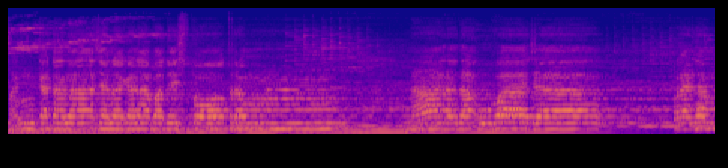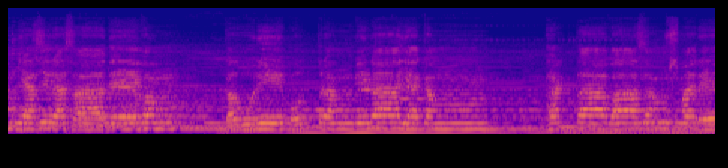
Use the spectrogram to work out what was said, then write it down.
सङ्कटनाशनगणपतिस्तोत्रम्। नारद उवाच प्रणम्य शिरसा देवम् गौरीपुत्रम् विनायकम्। भक्तावासं स्मरे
